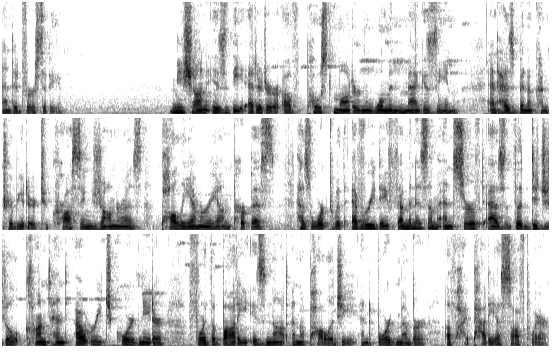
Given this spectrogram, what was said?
and adversity. Michon is the editor of Postmodern Woman magazine and has been a contributor to Crossing Genres, Polyamory on Purpose, has worked with Everyday Feminism, and served as the digital content outreach coordinator for The Body Is Not an Apology and board member of Hypatia Software.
